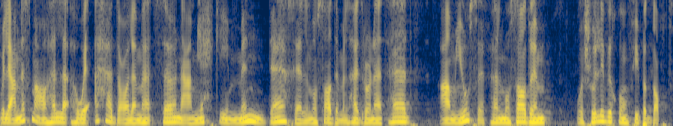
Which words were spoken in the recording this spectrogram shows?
واللي عم نسمعه هلأ هو أحد علماء سيرن عم يحكي من داخل مصادم الهيدرونات. هاد عم يوصف هالمصادم وشو اللي بيقوم فيه بالضبط.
